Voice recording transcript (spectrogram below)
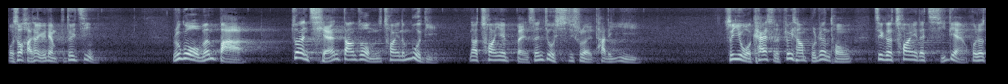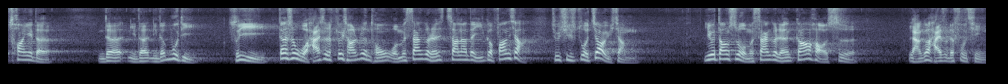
我说好像有点不对劲。如果我们把赚钱当做我们的创业的目的，那创业本身就失去了它的意义。所以我开始非常不认同这个创业的起点或者创业的你的你的你的目的。所以，但是我还是非常认同我们三个人商量的一个方向，就去做教育项目。因为当时我们三个人刚好是两个孩子的父亲，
